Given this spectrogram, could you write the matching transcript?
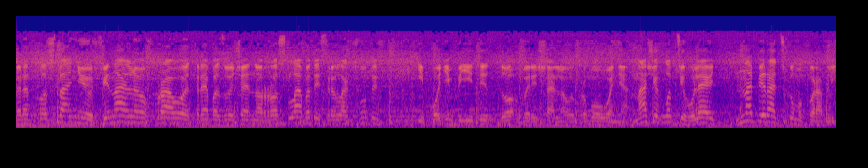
Перед останньою фінальною вправою треба, звичайно, розслабитись, релакснутись і потім підійти до вирішального випробовування. Наші хлопці гуляють на піратському кораблі.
